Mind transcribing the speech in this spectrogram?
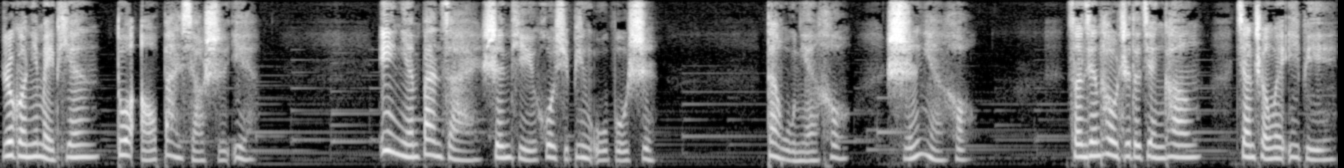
如果你每天多熬半小时夜，一年半载身体或许并无不适，但五年后、十年后，曾经透支的健康将成为一笔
